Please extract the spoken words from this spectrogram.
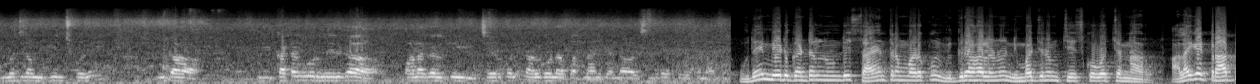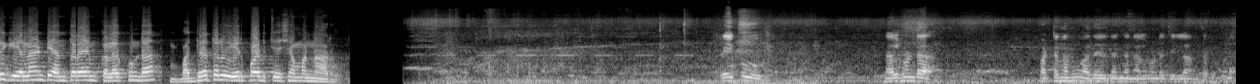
నిమజ్జనం ముగించుకొని ఇంకా ఈ కట్టంగూరు మీదుగా పానగల్కి చేరుకొని నల్గొండ పట్టణానికి వెళ్ళవలసిందిగా కోరుతున్నాము. ఉదయం ఏడు గంటల నుండి సాయంత్రం వరకు విగ్రహాలను నిమజ్జనం చేసుకోవచ్చన్నారు. అలాగే ట్రాఫిక్ ఎలాంటి అంతరాయం కలగకుండా భద్రతలు ఏర్పాటు చేశామన్నారు. రేపు నల్గొండ పట్టణము అదేవిధంగా నల్గొండ జిల్లా అంతటా కూడా.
